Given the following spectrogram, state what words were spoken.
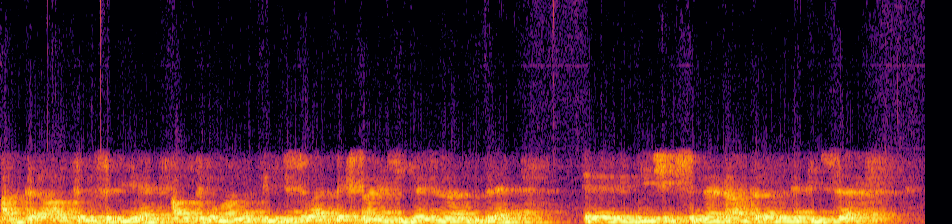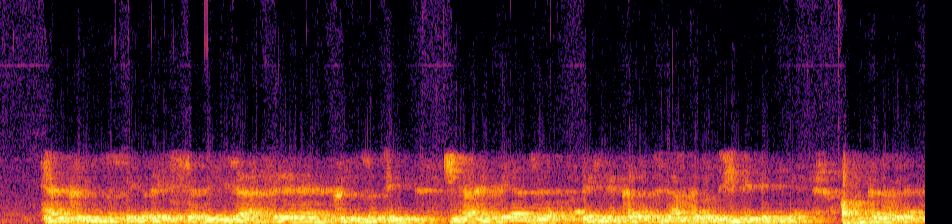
Ankara Altılısı diye altı romanlık bir dizi var. Beş tanesi yayınlandı. Ee, değişik isimlerle Ankara'da Nefise, Ten Kırmızısı ya da eski adıyla e, Kırmızı Tül, Cinayet Beyazı, Belli Karası ve Ankaralı Jülide diye. Ankaralı,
